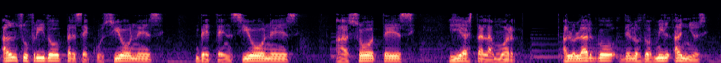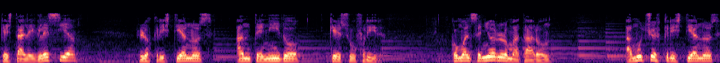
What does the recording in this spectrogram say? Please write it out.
han sufrido persecuciones, detenciones, azotes y hasta la muerte. A lo largo de los dos mil años que está la Iglesia, los cristianos han tenido que sufrir. Como al Señor lo mataron, a muchos cristianos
